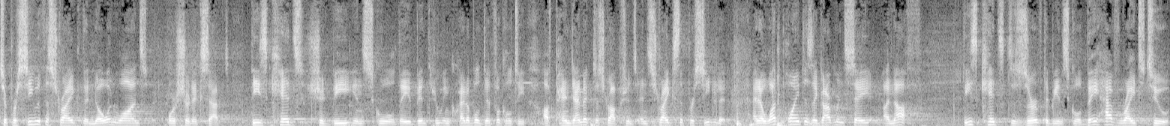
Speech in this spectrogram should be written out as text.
to proceed with a strike that no one wants or should accept. These kids should be in school. They've been through incredible difficulty of pandemic disruptions and strikes that preceded it. And at what point does the government say enough? These kids deserve to be in school. They have rights too,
